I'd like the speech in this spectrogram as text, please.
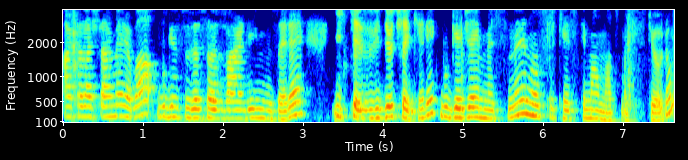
Arkadaşlar merhaba. Bugün size söz verdiğim üzere ilk kez video çekerek bu gece emmesini nasıl kestiğimi anlatmak istiyorum.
